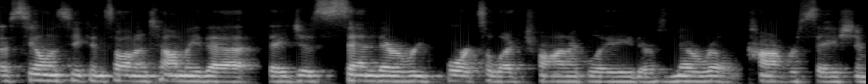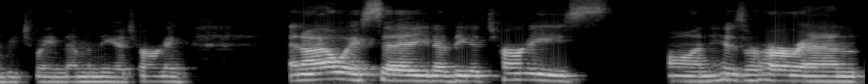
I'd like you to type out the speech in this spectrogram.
a CLNC consultant tell me that they just send their reports electronically. There's no real conversation between them and the attorney. And I always say, you know, the attorneys on his or her end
